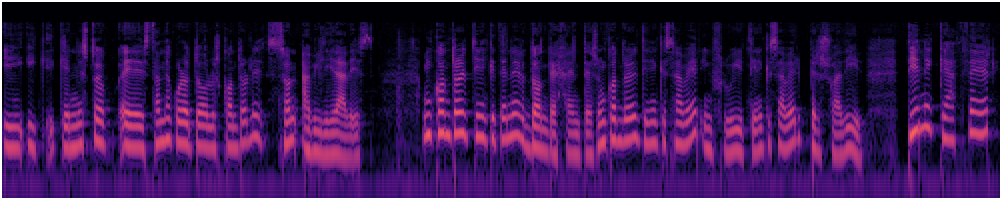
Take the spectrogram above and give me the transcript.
y, que en esto eh, están de acuerdo todos los controles, son habilidades. Un control tiene que tener don de gentes, un control tiene que saber influir, tiene que saber persuadir, tiene que hacer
